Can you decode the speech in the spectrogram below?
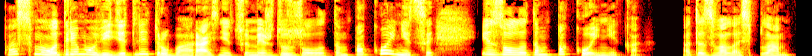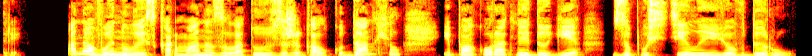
«Посмотрим, увидит ли труба разницу между золотом покойницы и золотом покойника», — отозвалась Пламтри. Она вынула из кармана золотую зажигалку Данхил и по аккуратной дуге запустила ее в дыру.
